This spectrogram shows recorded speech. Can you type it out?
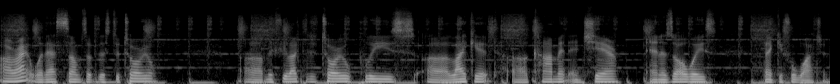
All right, well, that sums up this tutorial. Um, if you like the tutorial, please uh, like it, uh, comment, and share. And as always, thank you for watching.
